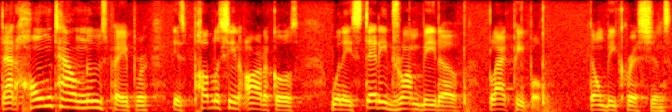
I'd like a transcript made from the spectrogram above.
That hometown newspaper is publishing articles with a steady drumbeat of black people, don't be Christians.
